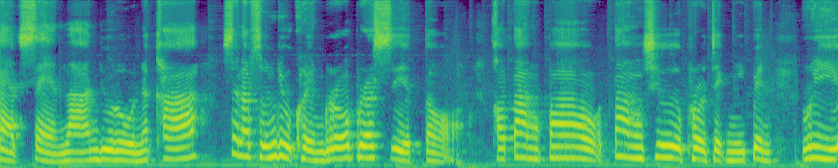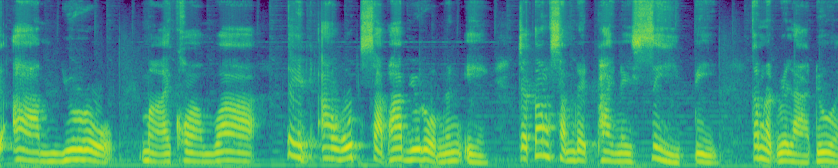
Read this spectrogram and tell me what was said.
8 แสนล้านยูโรนะคะ สนับสนุนยูเครนรบรัสเซียต่อ เขาตั้งเป้าตั้งชื่อโปรเจกต์นี้เป็น Rearm Europe หมายความว่าติดอาวุธสหภาพยุโรปนั่นเอง จะต้องสำเร็จภายใน 4 ปี กำหนดเวลาด้วย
